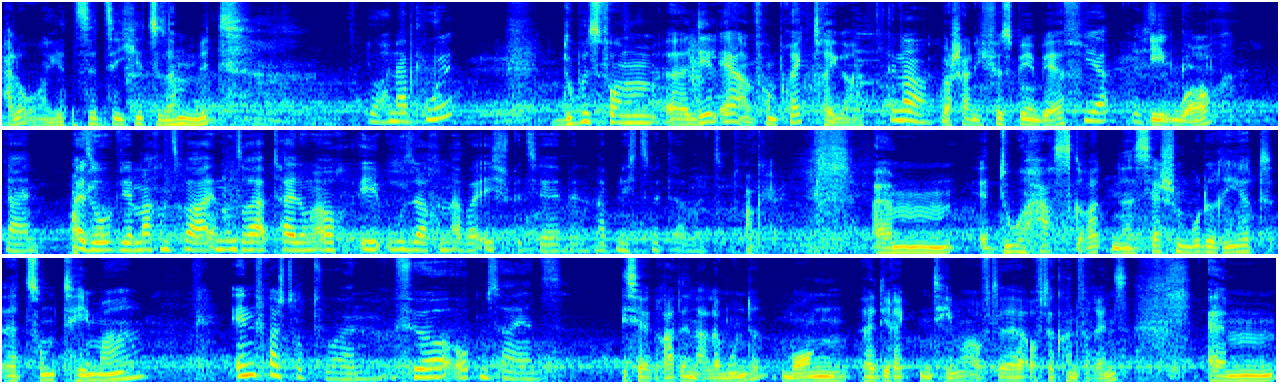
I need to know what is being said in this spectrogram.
Hallo, jetzt sitze ich hier zusammen mit Johanna Pohl. Du bist vom äh, DLR, vom Projektträger. Genau. Wahrscheinlich fürs BMBF. Ja, richtig. EU auch? Nein. Okay. Also wir machen zwar in unserer Abteilung auch EU-Sachen, aber ich speziell bin, habe nichts mit damit zu tun. Okay. Ähm, du hast gerade eine Session moderiert äh, zum Thema Infrastrukturen für Open Science ist ja gerade in aller Munde. Morgen äh, direkt ein Thema auf der, auf der Konferenz. Ähm,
